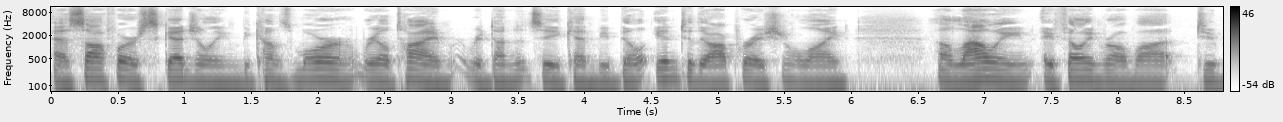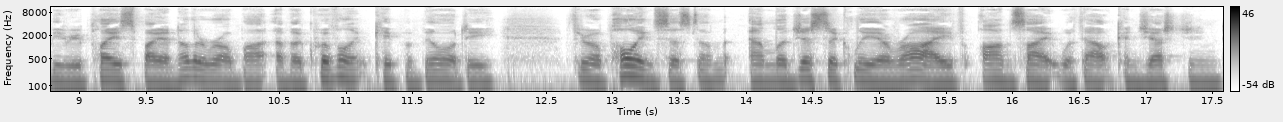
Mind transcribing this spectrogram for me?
As software scheduling becomes more real time, redundancy can be built into the operational line, allowing a failing robot to be replaced by another robot of equivalent capability through a polling system and logistically arrive on site without congestion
